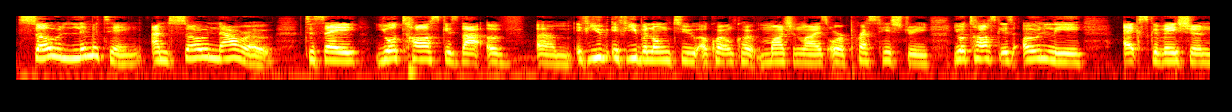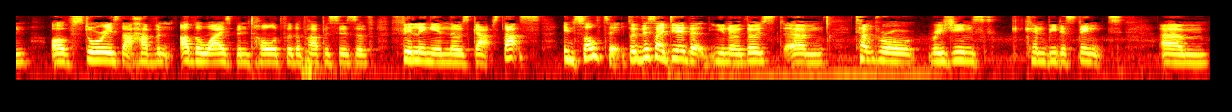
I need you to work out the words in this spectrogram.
so limiting and so narrow to say your task is that of um, if you if you belong to a quote unquote marginalized or oppressed history your task is only excavation of stories that haven't otherwise been told for the purposes of filling in those gaps that's insulting. So this idea that you know those um, temporal regimes can be distinct um,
